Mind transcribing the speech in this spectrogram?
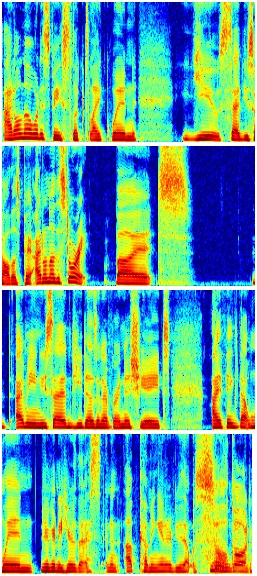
I don't know what his face looked like when you said you saw those pics. I don't know the story, but I mean, you said he doesn't ever initiate. I think that when you're going to hear this in an upcoming interview that was so good,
